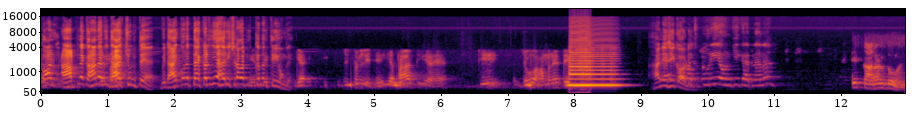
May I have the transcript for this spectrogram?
कौन आपने कहा ना विधायक चुनते हैं। विधायकों ने तय कर लिया हरीश रावत मुख्यमंत्री होंगे। सुन लीजिए यथार्थ यह है कि जो हमने देखा हनी जी का मजबूरी है उनकी करना ना। एक कारण दो हैं।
